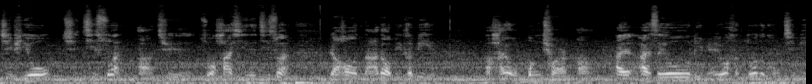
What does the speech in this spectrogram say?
GPU 去计算啊，去做哈希的计算，然后拿到比特币啊，还有蒙圈啊，I ICO 里面有很多的空气币，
